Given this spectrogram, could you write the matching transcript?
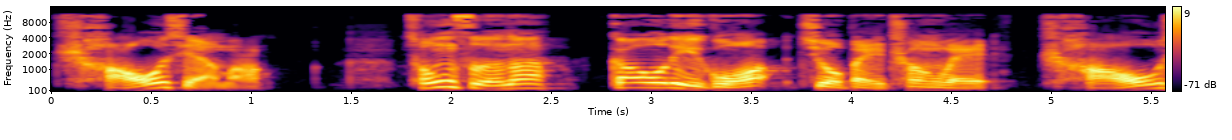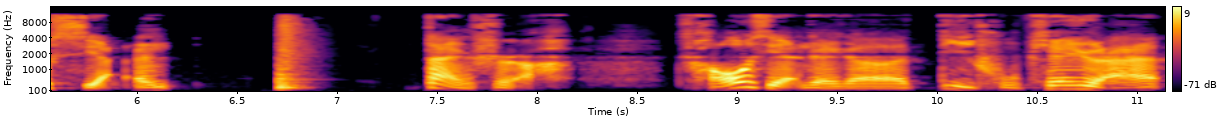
朝鲜王。从此呢，高丽国就被称为朝鲜。但是啊。朝鲜这个地处偏远，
